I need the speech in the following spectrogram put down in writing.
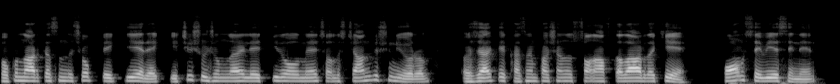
topun arkasında çok bekleyerek geçiş hücumlarıyla etkili olmaya çalışacağını düşünüyorum. Özellikle Kasımpaşa'nın son haftalardaki form seviyesinin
